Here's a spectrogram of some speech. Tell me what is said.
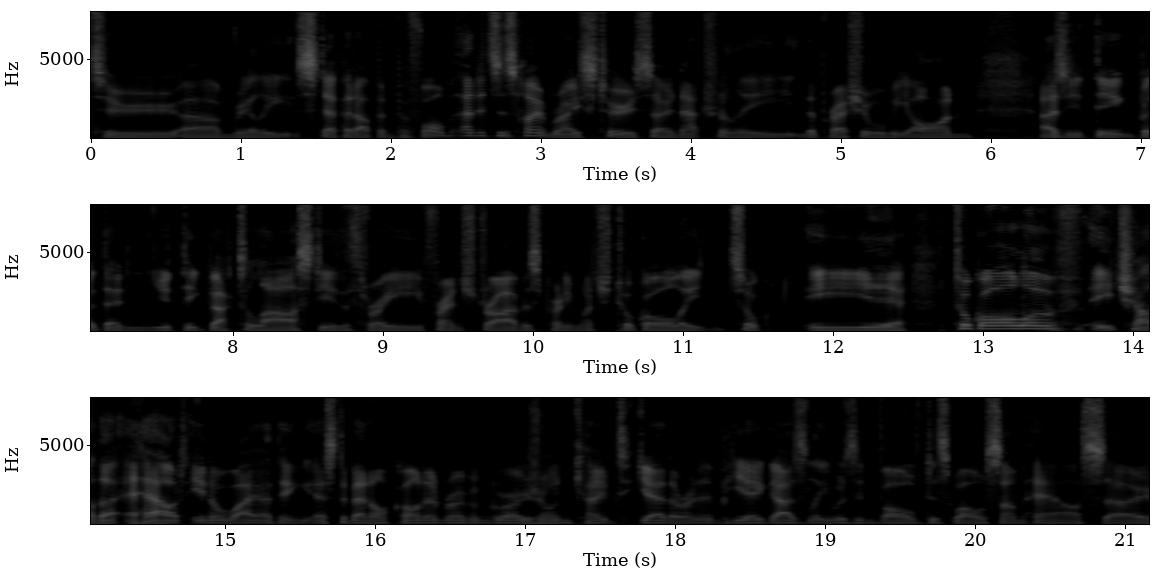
to um, really step it up and perform. And it's his home race too, so naturally the pressure will be on, as you'd think. But then you think back to last year, the three French drivers pretty much took all he took he took all of each other out in a way. I think Esteban Ocon and Romain Grosjean came together, and then Pierre Gasly was involved as well somehow. So,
